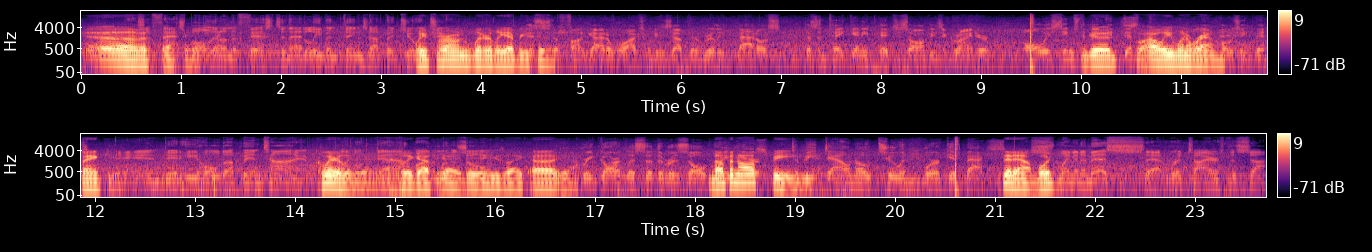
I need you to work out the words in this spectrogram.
Oh, There's a that's that fastball pitch. in on the fists, and that'll even things up at two. We've thrown literally every This pitch. is a fun guy to watch when he's up there. Really battles. Doesn't take any pitches off. He's a grinder. Always seems to Good. make it Slowly went around. Thank you. And did he hold up in time? Clearly Look did. down, Clearly got the idea. He's like, uh, yeah. Regardless of the result, Nothing right off speed. To be down 0-2 and work it back. Sit down, boy. Swing and a miss. That retires the side.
